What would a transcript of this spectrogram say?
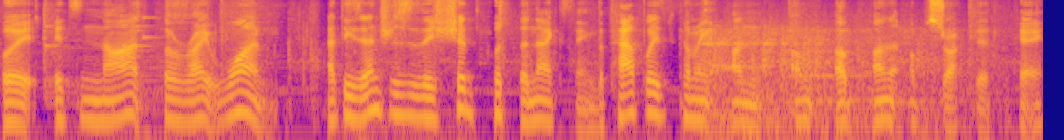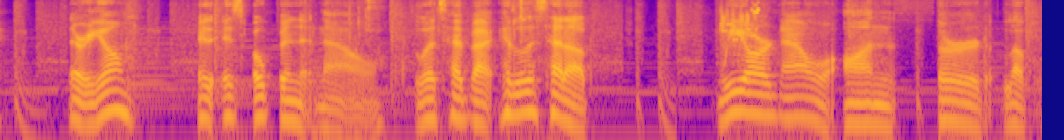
but it's not the right one. At these entrances, they should put the next thing. The pathway is becoming un, um, un unobstructed. Okay, there we go. It is open now. So let's head back. Let's head up. We are now on third level,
